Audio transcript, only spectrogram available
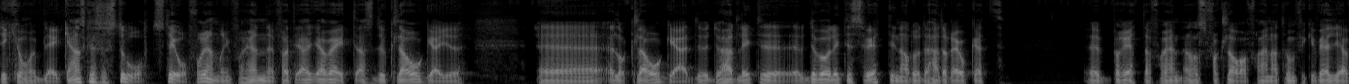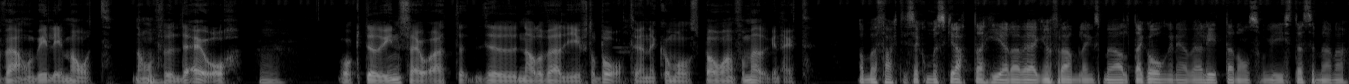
Det kommer bli ganska så stort, stor förändring för henne för att jag, jag vet, alltså du klagar ju eh, eller klaga. Du, du, hade lite, du var lite svettig när du hade råkat eh, berätta för henne, eller förklara för henne att hon fick välja vad hon ville i mat när hon fyllde år. Mm. Och du insåg att du när du väl gifter bort henne kommer att spara en förmögenhet. Ja men faktiskt, jag kommer skratta hela vägen fram längs med alta gången när jag väl hittar någon som vill gifta sig med henne.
